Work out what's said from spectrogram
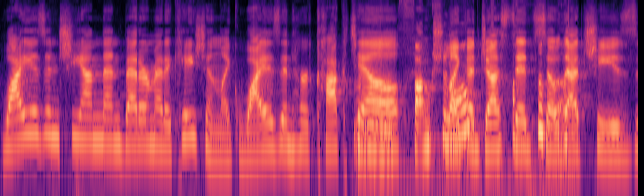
why isn't she on then better medication? Like, why isn't her cocktail Mhm. Functional? like adjusted so that she's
